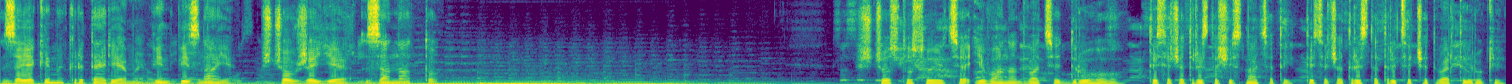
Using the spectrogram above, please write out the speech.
За якими критеріями він пізнає, що вже є занадто? Що стосується Івана 22, 1316-1334 роки,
